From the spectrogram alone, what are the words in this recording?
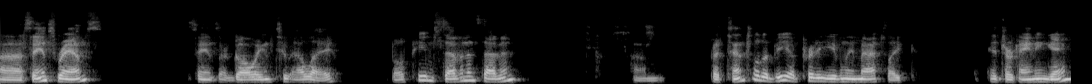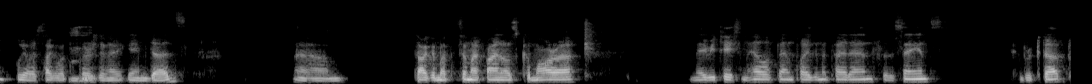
Uh, Saints Rams. Saints are going to LA. Both teams seven and seven. Um, potential to be a pretty evenly matched, like entertaining game. We always talk about the Mhm. Thursday night game duds. Um, talking about the semifinals, Kamara, maybe Taysom Hill if Ben plays him at tight end for the Saints. Cooper Kupp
